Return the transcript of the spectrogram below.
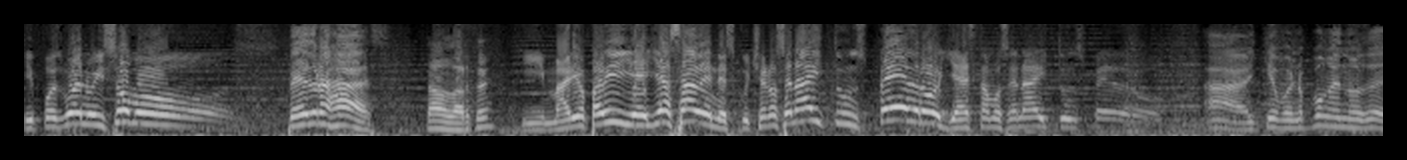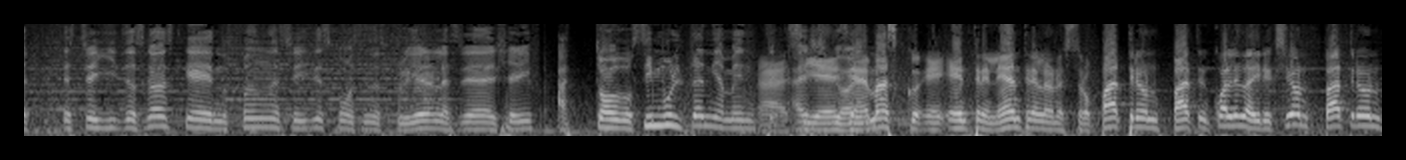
Y pues bueno, y somos... Pedro Haas. ¿Estamos Darte? Y Mario Padilla. Y ya saben, escúchenos en iTunes, Pedro. Ya estamos en iTunes, Pedro. Ay, qué bueno, pónganos eh, estrellitas. Cada vez que nos ponen estrellitas como si nos pusieran la estrella del sheriff a todos simultáneamente. Así es. Y además, eh, entrenle, entrenle a nuestro Patreon. Patreon. ¿Cuál es la dirección? Patreon,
